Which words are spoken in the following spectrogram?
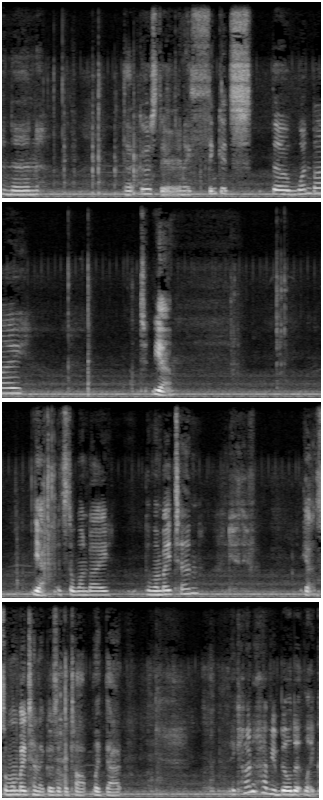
And then that goes there. And I think it's the one by, two, yeah. Yeah, it's the one by the one by ten. Yeah, the one by ten that goes at the top like that. They kind of have you build it like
